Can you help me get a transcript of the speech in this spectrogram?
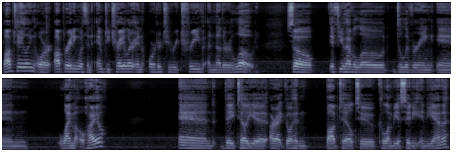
bobtailing or operating with an empty trailer in order to retrieve another load. So if you have a load delivering in Lima, Ohio, and they tell you, all right, go ahead and bobtail to Columbia City, Indiana,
